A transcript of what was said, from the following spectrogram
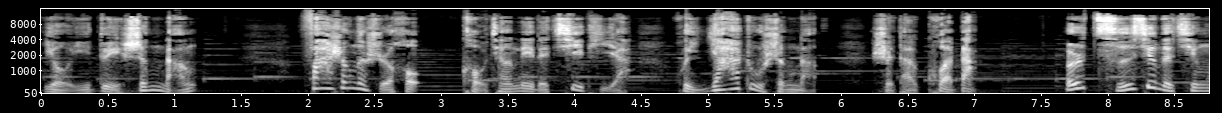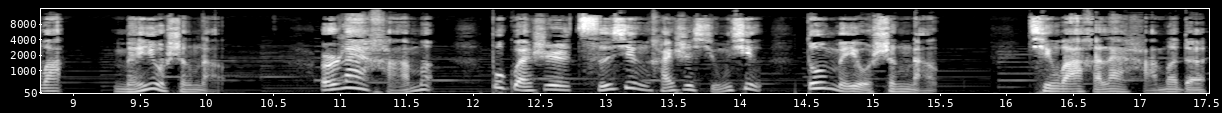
有一对声囊，发声的时候，口腔内的气体呀会压住声囊，使它扩大。而雌性的青蛙没有声囊，而癞蛤蟆不管是雌性还是雄性都没有声囊。青蛙和癞蛤蟆的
